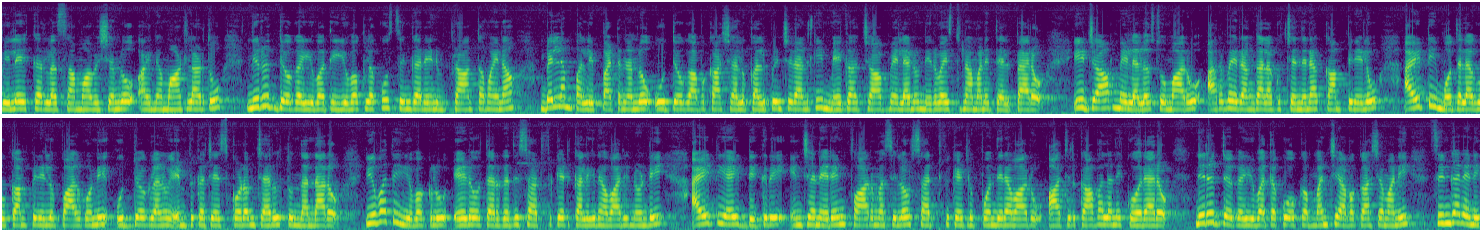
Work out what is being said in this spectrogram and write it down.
విలేకరుల సమావేశంలో ఆయన మాట్లాడుతూ నిరుద్యోగ యువతి యువకులకు సింగరేణి ప్రాంతమైన బెల్లంపల్లి పట్టణంలో ఉద్యోగ అవకాశాలు కల్పించడానికి మెగా జాబ్ మేళాను నిర్వహిస్తున్నామని తెలిపారు. ఈ జాబ్ మేళాలో సుమారు అరవై రంగాలకు చెందిన కంపెనీలు ఐటీ మొదలగు కంపెనీలు పాల్గొని ఉద్యోగులను ఎంపిక చేసుకోవడం జరుగుతుందన్నారు. యువతి యువకులు ఏడవ తరగతి సర్టిఫికేట్ కలిగిన వారి నుండి ఐటీఐ డిగ్రీ ఇంజనీరింగ్ ఫార్మసీలో సర్టిఫికేట్లు పొందిన వారు హాజరు కావాలని కోరారు. నిరుద్యోగ యువతకు ఒక మంచి అవకాశమని సింగరేణి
